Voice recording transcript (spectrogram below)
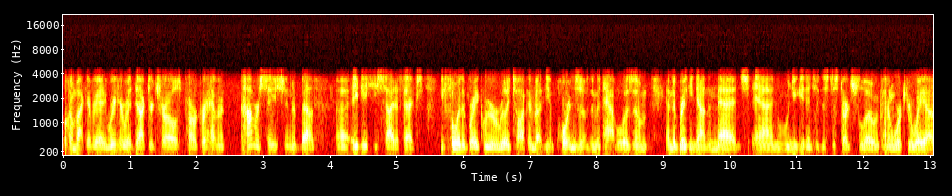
Welcome back, everybody. We're here with Dr. Charles Parker having a conversation about uh, ADHD side effects. Before the break, we were really talking about the importance of the metabolism and the breaking down the meds. And when you get into this, to start slow and kind of work your way up.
